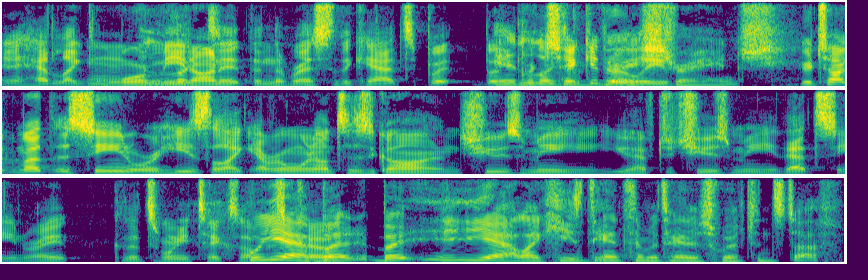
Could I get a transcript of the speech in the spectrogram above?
it had like more It meat looked- on it than the rest of the cats. But but it looked very particularly, strange. you're talking about the scene where he's like, "Everyone else is gone. Choose me. You have to choose me." That scene, right? Because that's when he takes off Well, yeah, coat. but but yeah, like he's dancing with Taylor Swift and stuff.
